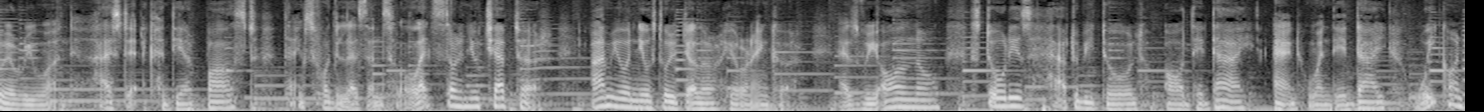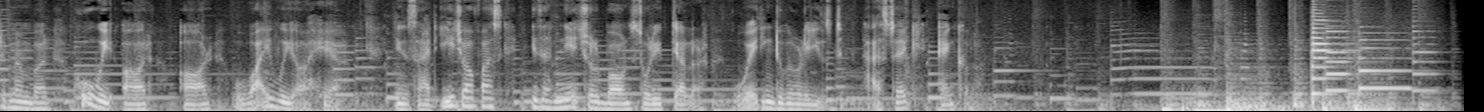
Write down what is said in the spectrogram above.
Hello everyone, hashtag dear past, thanks for the lessons. Let's start a new chapter. I'm your new storyteller here on Anchor. As we all know, stories have to be told or they die, and when they die, we can't remember who we are or why we are here. Inside each of us is a natural born storyteller waiting to be released. Hashtag Anchor.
